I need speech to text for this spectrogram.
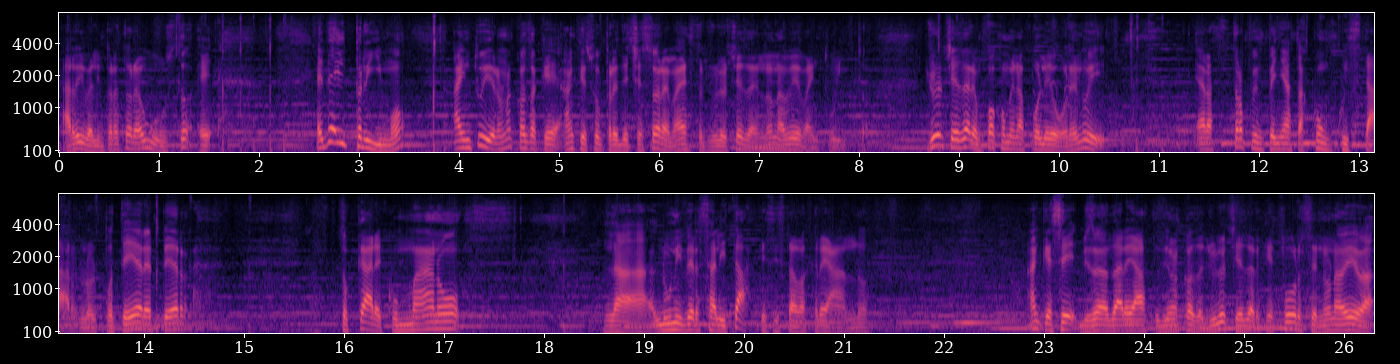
arriva l'imperatore Augusto e, ed è il primo a intuire una cosa che anche il suo predecessore maestro Giulio Cesare non aveva intuito. Giulio Cesare è un po' come Napoleone, lui era troppo impegnato a conquistarlo, il potere per toccare con mano la, l'universalità che si stava creando. Anche se bisogna dare atto di una cosa a Giulio Cesare che forse non aveva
